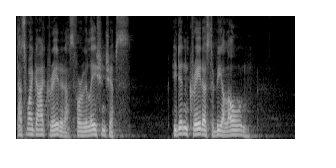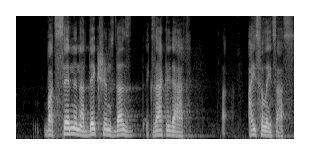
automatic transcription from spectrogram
That's why God created us for relationships. He didn't create us to be alone. But sin and addictions does exactly that. Uh, isolates us,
